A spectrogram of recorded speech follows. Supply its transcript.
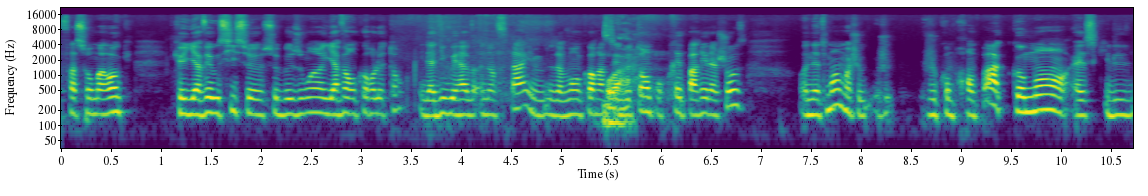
face au Maroc, qu'il y avait aussi ce, ce besoin, il y avait encore le temps. Il a dit We have enough time, nous avons encore assez de temps pour préparer la chose. Honnêtement, moi, je je, je comprends pas comment est-ce qu'il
